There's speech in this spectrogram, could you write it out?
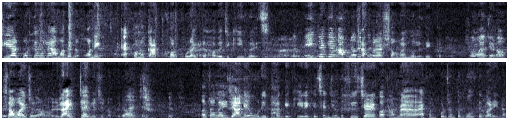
ক্লিয়ার করতে হলে আমাদের অনেক এখনও কাঠখড় পুরাইতে হবে যে কি হয়েছে। এইটা কেন আপনাদের আপনারা সময় হলে দেখতে সময়ের জন্য সময়ের জন্য রাইট টাইমের জন্য রাইট আল্লাহ তালাই জানে উনি ভাগ্যে কি রেখেছেন। যেহেতু ফিউচারের কথা আমরা এখন পর্যন্ত বলতে পারি না।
